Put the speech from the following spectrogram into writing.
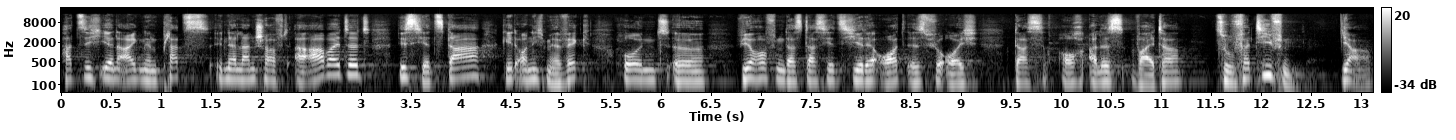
hat sich ihren eigenen Platz in der Landschaft erarbeitet, ist jetzt da, geht auch nicht mehr weg. Und äh, wir hoffen, dass das jetzt hier der Ort ist für euch, das auch alles weiter zu vertiefen. Ja,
